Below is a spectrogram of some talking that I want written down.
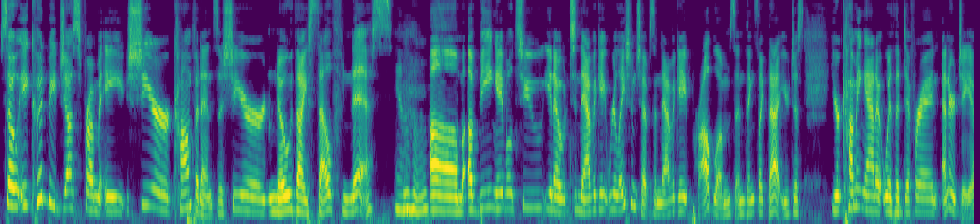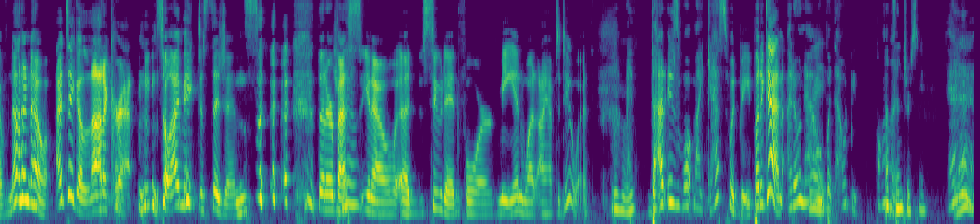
So it could be just from a sheer confidence, a sheer know thyselfness Yeah. Mhm. um, of being able to, you know, to navigate relationships and navigate problems and things like that. You're just you're coming at it with a different energy of no, no, no. I take a lot of crap, so I make decisions that are best, you know, uh, suited for me and what I have to deal with. Mhm. That is what my guess would be. But again, I don't know. Right. But that would be fun. That's interesting. Yeah,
